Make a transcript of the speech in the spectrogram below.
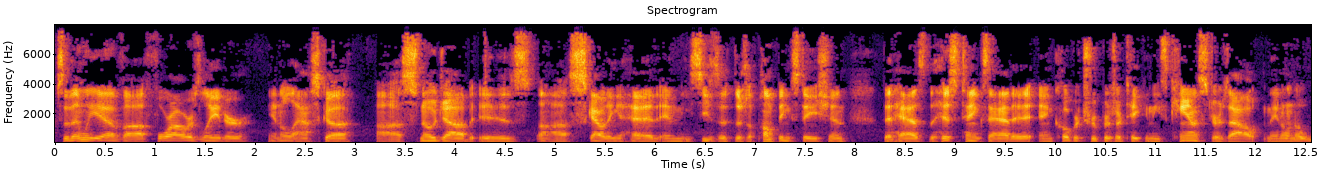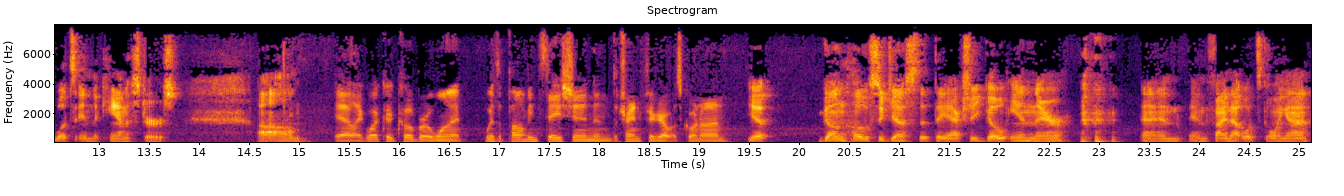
So then we have uh, four hours later in Alaska. Uh, Snowjob is uh, scouting ahead, and he sees that there's a pumping station that has the HISS tanks at it, and Cobra troopers are taking these canisters out, and they don't know what's in the canisters. Um, Yeah, like what could Cobra want with a pumping station and they're trying to figure out what's going on. Yep. Gung Ho suggests that they actually go in there and and find out what's going on.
